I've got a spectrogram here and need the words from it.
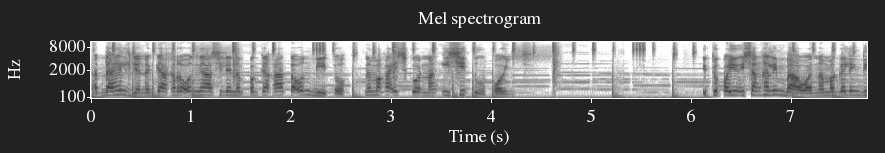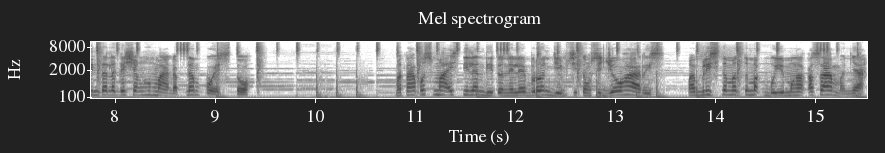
At dahil dyan, nagkakaroon nga sila ng pagkakataon dito na maka-score ng easy 2 points. Ito pa yung isang halimbawa na magaling din talaga siyang humanap ng pwesto. Matapos maistilan dito ni Lebron James itong si Joe Harris, mabilis naman tumakbo yung mga kasama niya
